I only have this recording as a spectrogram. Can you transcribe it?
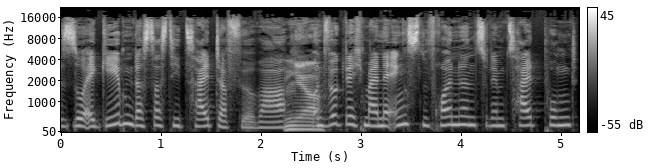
so ergeben, dass das die Zeit dafür war. Ja. Und wirklich meine engsten Freundinnen zu dem Zeitpunkt,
